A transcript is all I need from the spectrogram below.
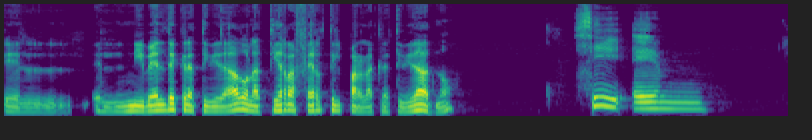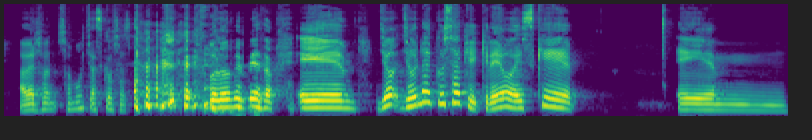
el, el nivel de creatividad o la tierra fértil para la creatividad, ¿no? Sí, em, a ver, son, muchas cosas. ¿Por dónde empiezo? Em, yo, yo una cosa que creo es que em,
